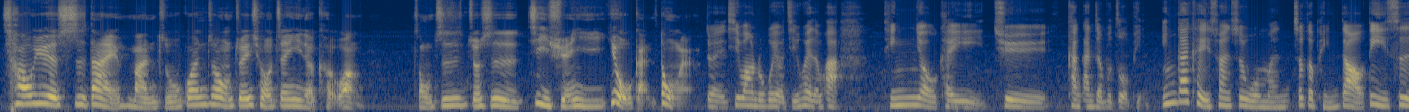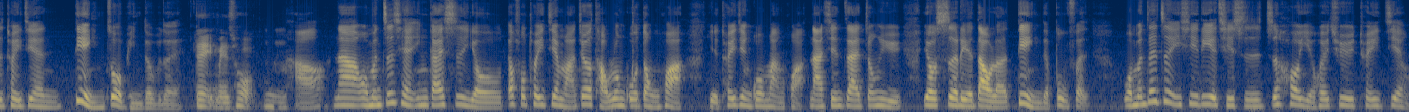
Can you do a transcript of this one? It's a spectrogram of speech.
超越世代，满足观众追求正义的渴望。总之就是既悬疑又感动啊！对，希望如果有机会的话。听友可以去看看这部作品，应该可以算是我们这个频道第一次推荐电影作品，对不对？对，没错。嗯，好，那我们之前应该是有要说推荐嘛，就讨论过动画，也推荐过漫画。那现在终于又涉猎到了电影的部分。我们在这一系列其实之后也会去推荐，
